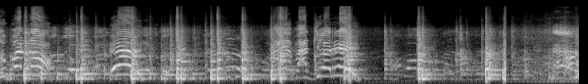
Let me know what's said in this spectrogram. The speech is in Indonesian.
Suparno. Eh. Eh, baju re. Oh,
